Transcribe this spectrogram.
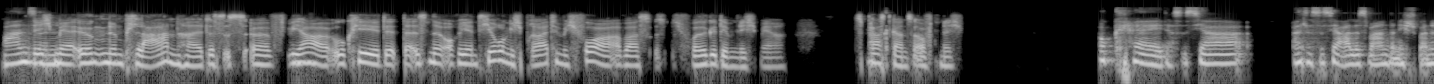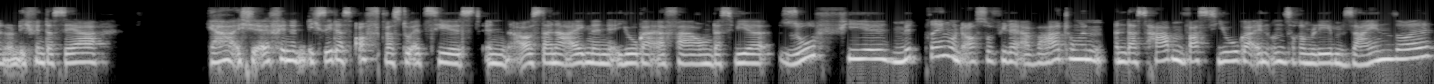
Wahnsinn. Nicht mehr irgendeinen Plan halt. Das ist, äh, ja, mhm. okay, da, da, ist eine Orientierung, ich bereite mich vor, aber es, ich folge dem nicht mehr. Es passt ganz oft nicht. Okay, das ist ja, ah, das ist ja alles wahnsinnig spannend und ich finde das sehr ja, ich äh, finde, ich sehe das oft, was du erzählst in, aus deiner eigenen Yoga-Erfahrung, dass wir so viel mitbringen und auch so viele Erwartungen an das haben, was Yoga in unserem Leben sein soll,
